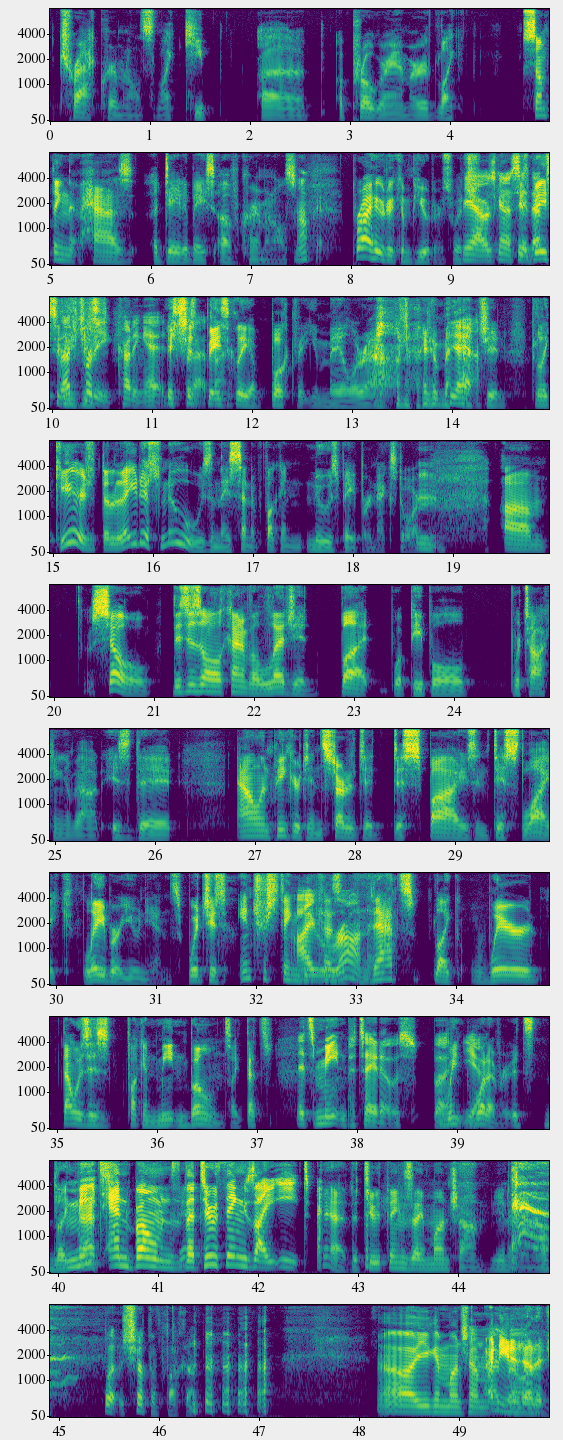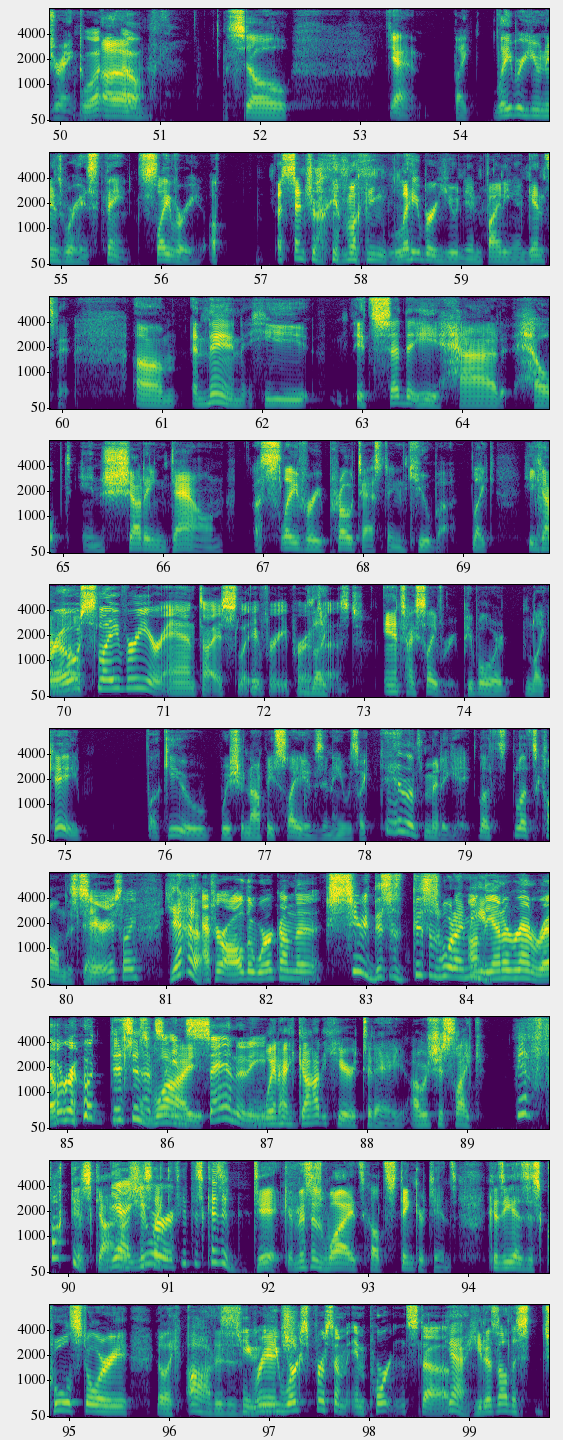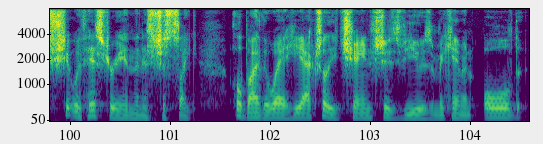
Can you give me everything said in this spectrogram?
track criminals, like keep uh, a program or like something that has a database of criminals Okay. prior to computers, which Yeah, I was gonna say that's, basically that's pretty just- cutting edge. it's just that time. basically a book that you mail around, I'd imagine. They're like, here's the latest news, and they send a fucking newspaper next door. Mm. Um, so this is all kind of alleged, but what people were talking about is that Allan Pinkerton started to despise and dislike labor unions, which is interesting because Ironic. that's like where that was his fucking meat and bones. Like that's It's meat and potatoes, but we, yeah. whatever. It's like meat that's, and bones, the two things I eat. Yeah, the two things I munch on. You never know. What? Shut the fuck up. Oh, you can munch on my I need bone. another drink. What? Um, So, yeah, like labor unions were his thing. Slavery, a, essentially a fucking labor union fighting against it. Um, and then he, it's said that he had helped in shutting down a slavery protest in Cuba. Like he kind of Pro slavery or anti slavery protest? anti-slavery. People were like, "Hey, fuck you. We should not be slaves." And he was like, "Yeah, let's mitigate. Let's let's calm this down." Seriously? Yeah. After all the work on the Seriously, this is this is what I mean. on the Underground Railroad? This is That's why insanity. when I got here today, I was just like, man, fuck this guy. Yeah, you were- like, this guy's a dick. And this is why it's called Stinkertons. Because he has this cool story. You're like, oh, this is he, rich. he works for some important stuff. Yeah, he does all this shit with history, and then it's just like, oh, by the way, he actually changed his views and became an old,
